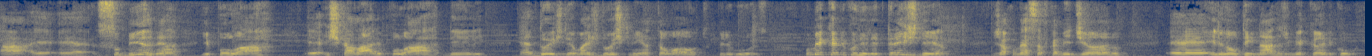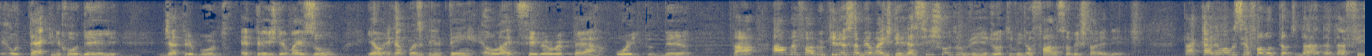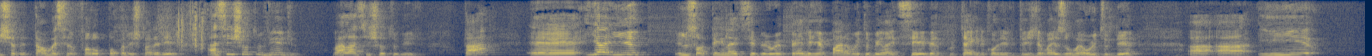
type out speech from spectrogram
a, é, é subir, né? E pular, é, escalar e pular dele é 2D mais 2, que nem é tão alto, perigoso. O mecânico dele é 3D, já começa a ficar mediano, é, ele não tem nada de mecânico, o técnico dele de atributo é 3D mais 1, e a única coisa que ele tem é o Lightsaber Repair 8D, tá? Ah, mas Fábio, eu queria saber mais dele. Assiste outro vídeo, outro vídeo eu falo sobre a história deles. Tá? Caramba, você falou tanto da, da, da ficha e tal, mas você falou pouco da história dele. Assiste outro vídeo. Vai lá assistir outro vídeo, tá? É, e aí, Ele só tem lightsaber repel, ele repara muito bem lightsaber, pro técnico dele 3D mais 1, é 8D. Ah, ah, e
